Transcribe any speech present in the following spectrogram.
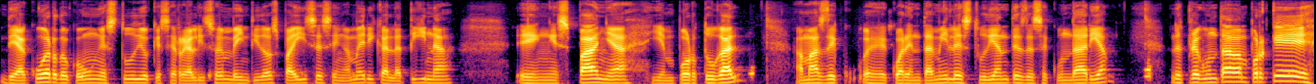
de acuerdo con un estudio que se realizó en 22 países en América Latina, en España y en Portugal, a más de eh, 40.000 estudiantes de secundaria, les preguntaban por qué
